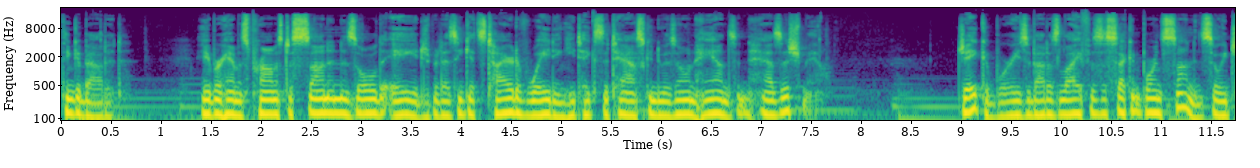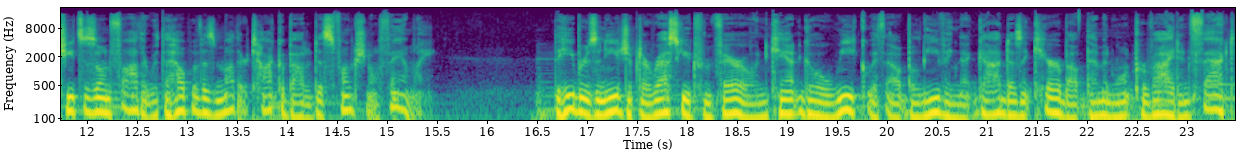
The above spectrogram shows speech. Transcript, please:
Think about it. Abraham is promised a son in his old age, but as he gets tired of waiting, he takes the task into his own hands and has Ishmael. Jacob worries about his life as a second born son, and so he cheats his own father with the help of his mother. Talk about a dysfunctional family. The Hebrews in Egypt are rescued from Pharaoh and can't go a week without believing that God doesn't care about them and won't provide. In fact,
